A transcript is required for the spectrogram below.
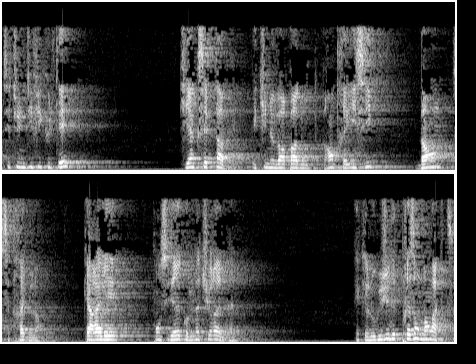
c'est une difficulté qui est acceptable et qui ne va pas donc rentrer ici dans cette règle-là, car elle est considérée comme naturelle, elle, et qu'elle est obligée d'être présente dans l'acte.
